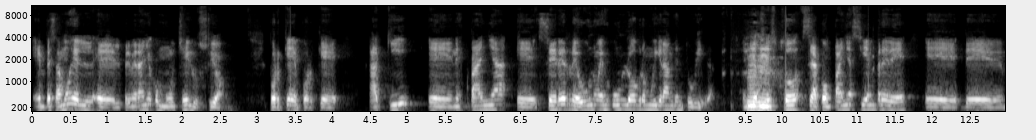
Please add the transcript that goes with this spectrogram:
empezamos el, el, primer año con mucha ilusión. ¿Por qué? Porque aquí en España ser R1 es un logro muy grande en tu vida. Entonces, esto se acompaña siempre de, eh, de,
